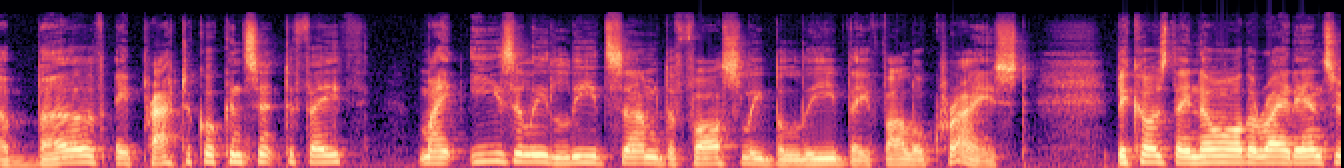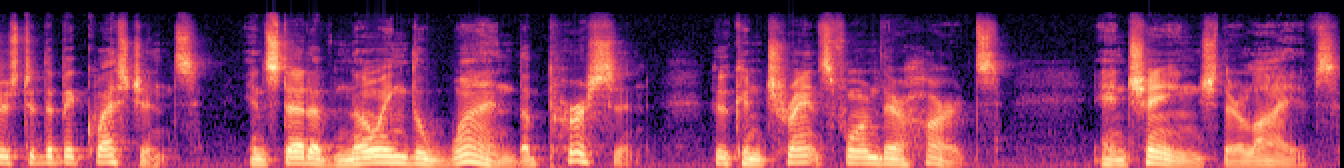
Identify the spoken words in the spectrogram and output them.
above a practical consent to faith might easily lead some to falsely believe they follow Christ because they know all the right answers to the big questions, instead of knowing the one, the person, who can transform their hearts and change their lives.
